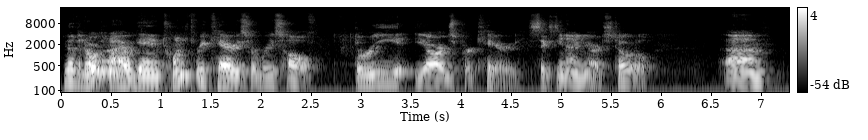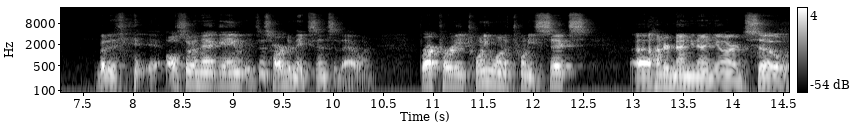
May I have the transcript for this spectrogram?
You know the Northern Iowa game, twenty three carries for Breece Hall, three yards per carry, sixty nine yards total. Um, but it, also in that game, it's just hard to make sense of that one. Brock Purdy, twenty one of twenty six, uh, one hundred ninety nine yards. So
